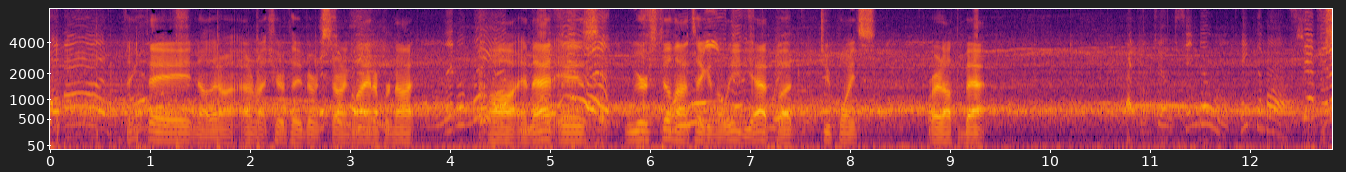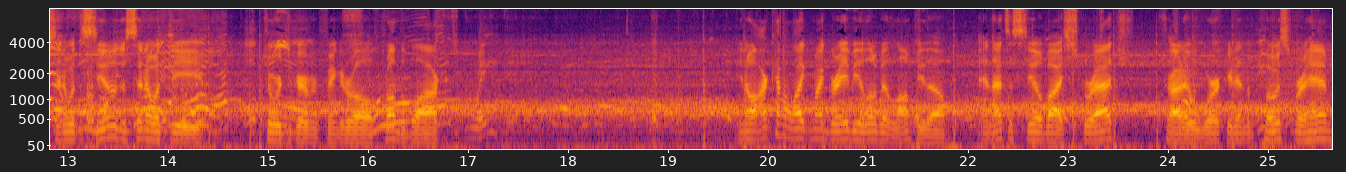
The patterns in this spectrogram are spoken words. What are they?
I think they... No, they don't, I'm not sure if they've been starting lineup or not. Uh, and that is... We're still not taking the lead yet, but two points right off the bat. Jocinda with the steal. Jocinda with the George Gervin finger roll from the block. You know, I kind of like my gravy a little bit lumpy, though. And that's a steal by Stretch. Try to work it in the post for him.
